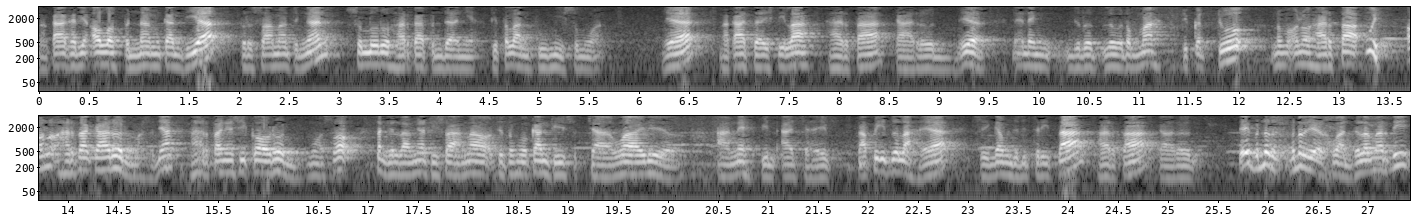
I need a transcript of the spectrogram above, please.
Maka akhirnya Allah benamkan dia bersama dengan seluruh harta bendanya. Ditelan bumi semua ya maka ada istilah harta karun. Ya neneng jerut lemah dikeduk nemu harta. Wih ono harta karun. Maksudnya hartanya si korun. Mosok tenggelamnya di sana ditemukan di Jawa ini ya. Aneh bin ajaib. Tapi itulah ya sehingga menjadi cerita harta karun. Eh benar benar ya kawan dalam arti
